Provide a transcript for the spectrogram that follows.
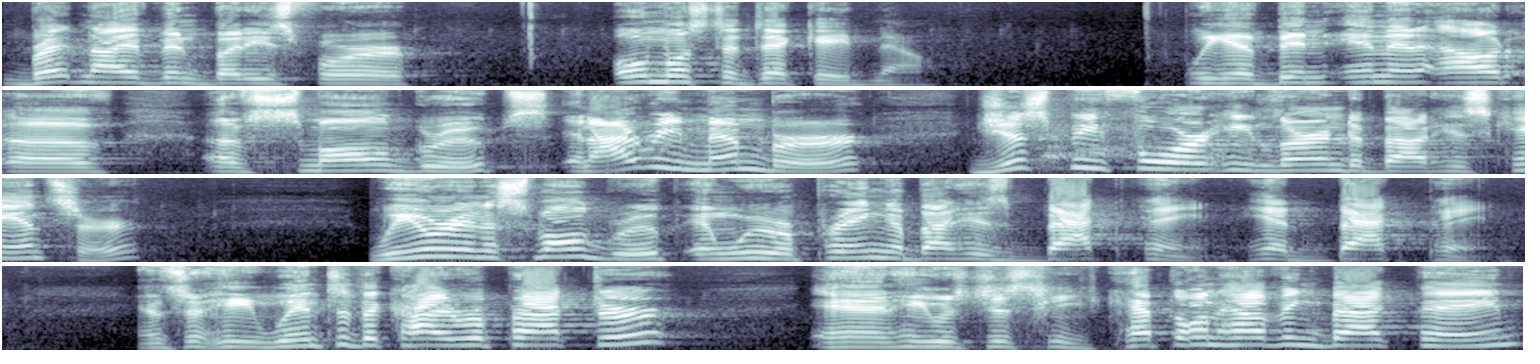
Brett and I have been buddies for almost a decade now. We have been in and out of, of small groups. And I remember just before he learned about his cancer, we were in a small group and we were praying about his back pain. He had back pain. And so he went to the chiropractor and he was just, he kept on having back pain.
